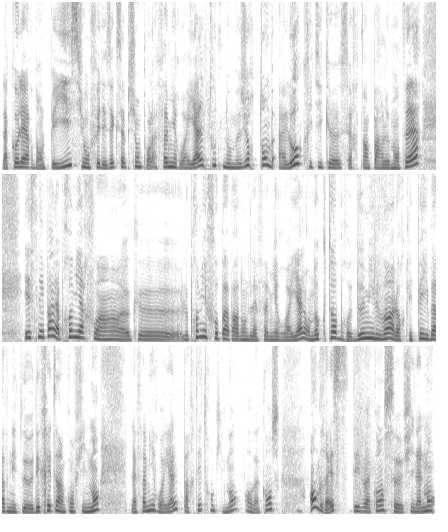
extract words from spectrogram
la colère dans le pays. Si on fait des exceptions pour la famille royale, toutes nos mesures tombent à l'eau, critiquent euh, certains parlementaires. Et ce n'est pas la première fois hein, que le premier faux pas pardon de la famille royale en octobre 2020, alors que les Pays-Bas venaient de décréter un confinement, la famille royale partait tranquillement en vacances en Grèce, des vacances euh, finalement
